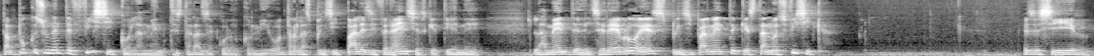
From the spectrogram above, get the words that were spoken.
tampoco es un ente físico la mente, estarás de acuerdo conmigo. Otra de las principales diferencias que tiene la mente del cerebro es principalmente que esta no es física. Es decir,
